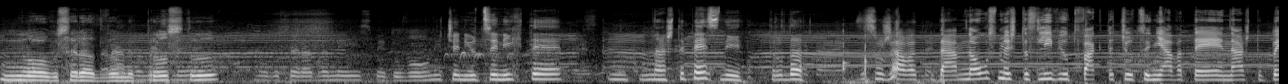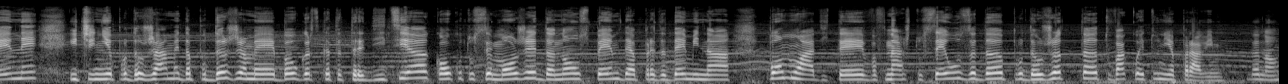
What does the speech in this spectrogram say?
Много се радваме, просто. Много се радваме и сме доволни, че ни оценихте нашите песни, труда. Заслужавате. Да, много сме щастливи от факта, че оценявате нашето пеене и че ние продължаваме да поддържаме българската традиция, колкото се може, дано успеем да я предадем и на по-младите в нашето село, за да продължат това, което ние правим. Дано.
